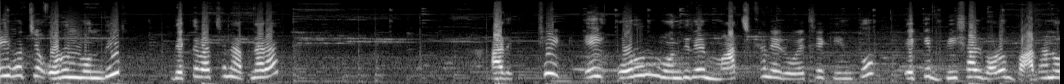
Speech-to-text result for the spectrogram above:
এই হচ্ছে অরুণ মন্দির, দেখতে পাচ্ছেন আপনারা? আর ঠিক এই অরুণ মন্দিরের মাঝখানে রয়েছে কিন্তু একটি বিশাল বড় বাঁধানো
